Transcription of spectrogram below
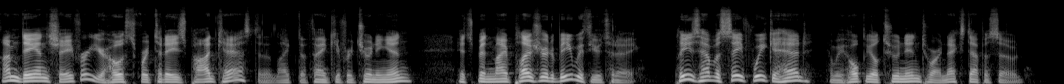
I'm Dan Schaefer, your host for today's podcast, and I'd like to thank you for tuning in. It's been my pleasure to be with you today. Please have a safe week ahead, and we hope you'll tune in to our next episode.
